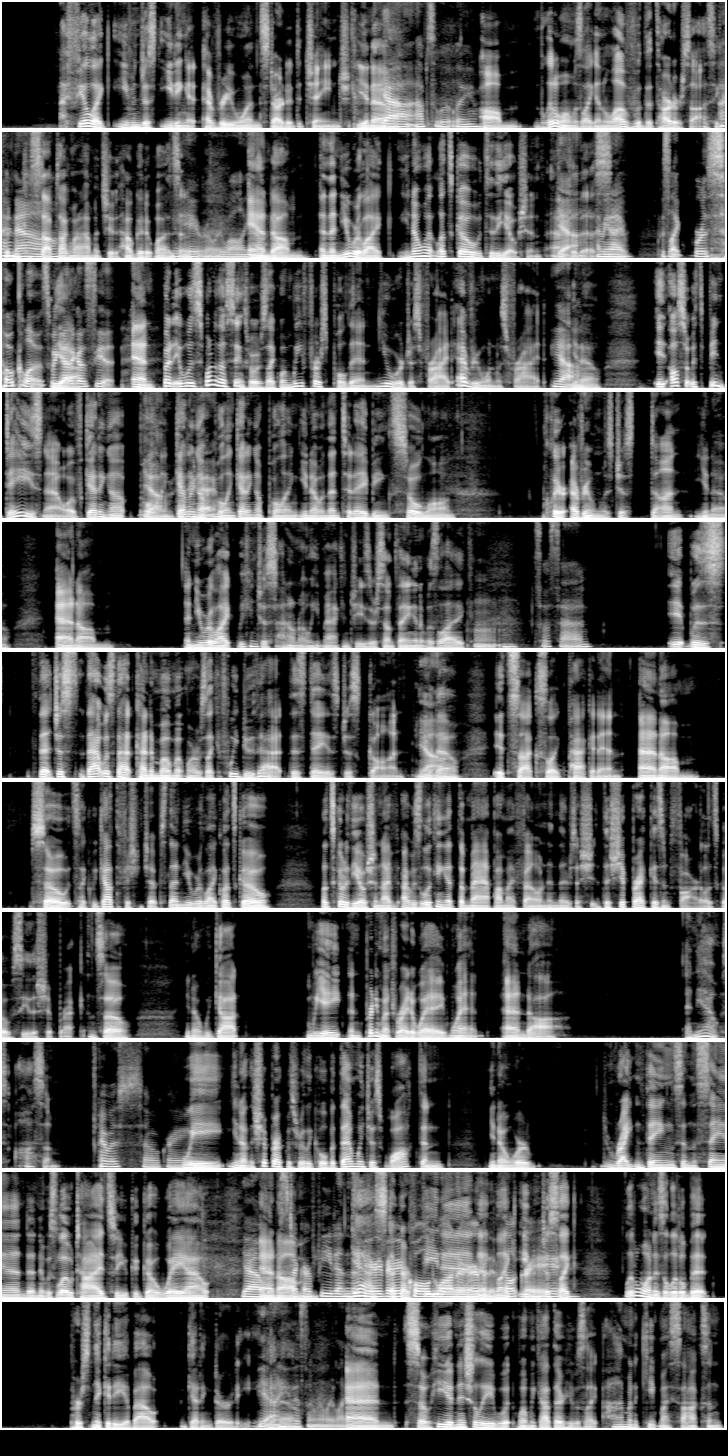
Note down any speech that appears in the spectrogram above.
I feel like even just eating it, everyone started to change. You know, Yeah, absolutely. Um, the little one was like in love with the tartar sauce. He couldn't stop talking about how much it, how good it was. He And, ate really well. Yeah. and um, and then you were like, you know what? Let's go to the ocean after yeah, this. I mean, I was like, we're so close. We Yeah. gotta go see it. and but it was one of those things where it was like when we first pulled in, you were just fried. Everyone was fried. Yeah. you know it also it's been days now of getting up pulling every getting up day. pulling getting up pulling you know and then today being so long clear everyone was just done you know? And um and you were like we can just i don't know eat mac and cheese or something. And it was like Mm, so sad. it was that just that was that kind of moment where it was like if we do that this day is just gone Yeah. you know? It sucks like pack it in. And um so it's like we got the fish and chips. Then you were like let's go let's go to the ocean. I i was looking at the map on my phone and there's a sh- the shipwreck isn't far. Let's go see the shipwreck. And so you know we got we ate and pretty much right away went and uh and yeah it was awesome. It was so great. we you know the shipwreck was really cool but then we just walked and you know we're writing things in the sand and it was low tide so you could go way out yeah, we and, stuck our um, feet in the yeah very very cold water, in but and it like felt even just like little one is a little bit persnickety about getting dirty yeah, you know? he doesn't really like. it. And so he initially, w- when we got there, he was like, I'm going to keep my socks and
